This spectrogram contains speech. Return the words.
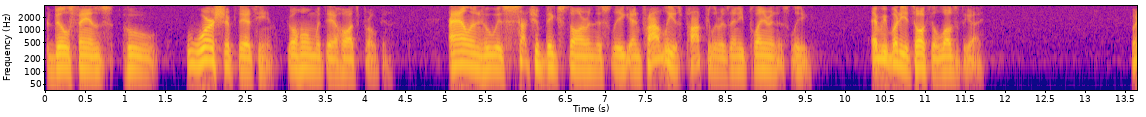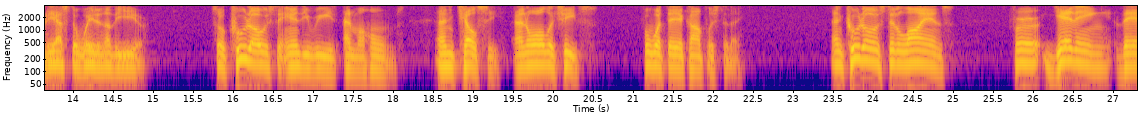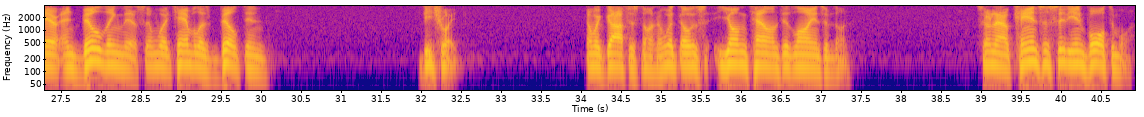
the Bills fans who worship their team go home with their hearts broken. Allen, who is such a big star in this league and probably as popular as any player in this league. Everybody you talk to loves the guy. But he has to wait another year. So kudos to Andy Reid and Mahomes and Kelce and all the Chiefs for what they accomplished today. And kudos to the Lions for getting there and building this and what Campbell has built in Detroit and what Goff has done and what those young, talented Lions have done. So now Kansas City and Baltimore.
